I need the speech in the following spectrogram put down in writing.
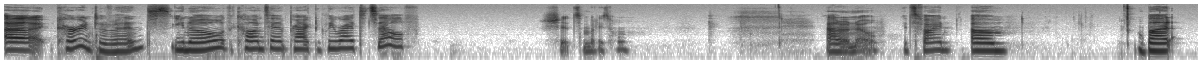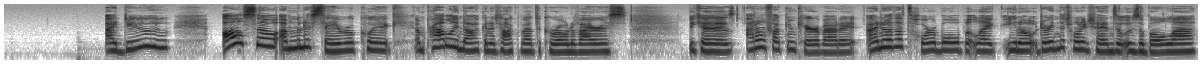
uh, current events, you know, the content practically writes itself. Shit, somebody's home. I don't know. It's fine. Um, but I do also, I'm going to say real quick, I'm probably not going to talk about the coronavirus because I don't fucking care about it. I know that's horrible, but like, you know, during the 2010s it was Ebola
